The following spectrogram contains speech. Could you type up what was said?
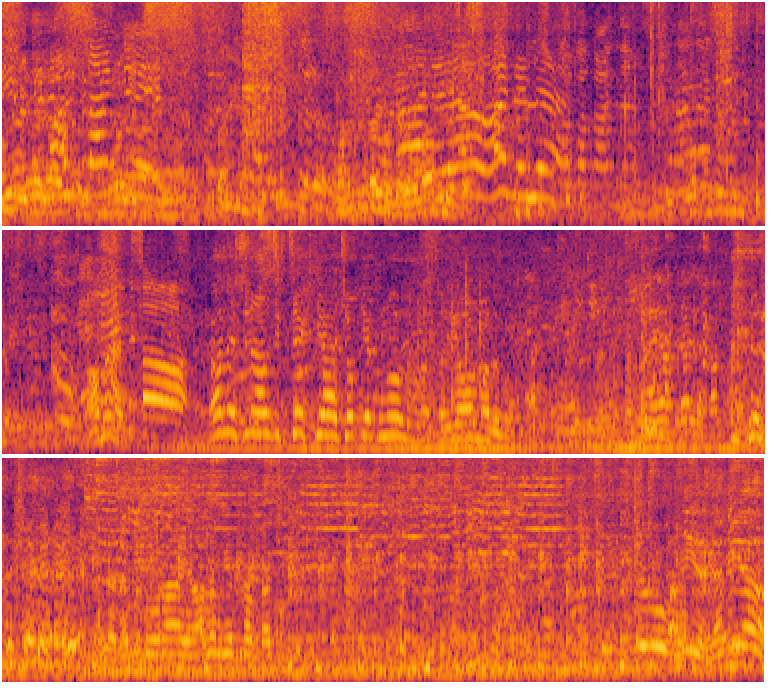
İyi bir başlangıç. Ya anneler. Kardeşini azıcık çek ya. Çok yakın oldu burası. İyi olmadı bu. Adamın etrafına çıkıyor. Yanıyor, yanıyor.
